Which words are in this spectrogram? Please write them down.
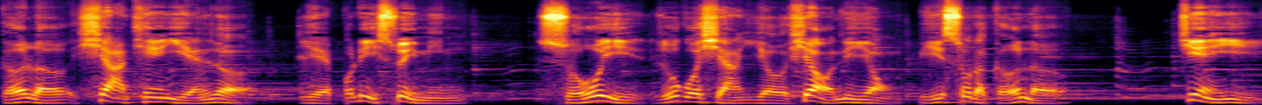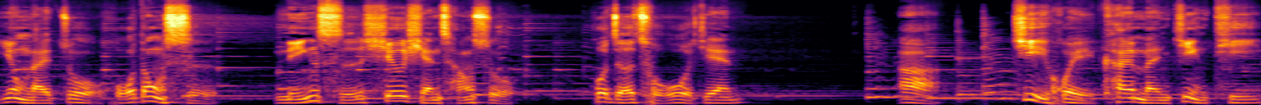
阁楼夏天炎热也不利睡眠，所以如果想有效利用别墅的阁楼，建议用来做活动室、临时休闲场所或者储物间。二，忌讳开门进梯，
